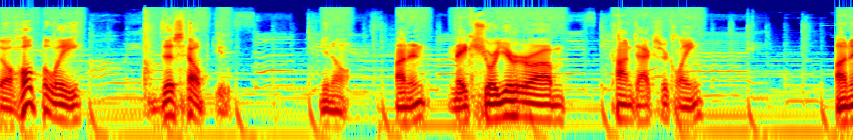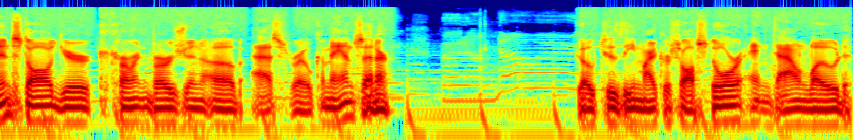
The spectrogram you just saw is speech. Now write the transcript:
So hopefully, this helped you. You know, Un- make sure your um, contacts are clean. Uninstall your current version of Astro Command Center. Go to the Microsoft Store and download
